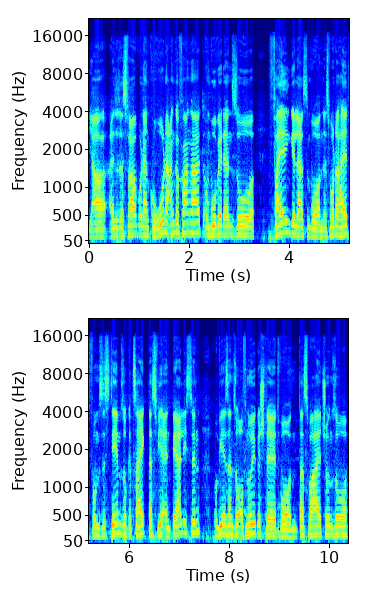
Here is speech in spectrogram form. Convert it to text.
Ja, also das war, wo dann Corona angefangen hat und wo wir dann so fallen gelassen wurden. Es wurde halt vom System so gezeigt, dass wir entbehrlich sind und wir sind so auf Null gestellt worden. Das war halt schon so,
